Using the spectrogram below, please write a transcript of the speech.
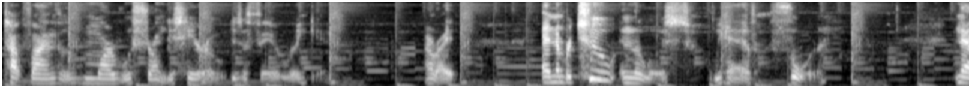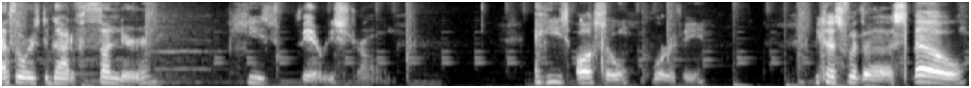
top five of Marvel's strongest hero is a fair ranking. All right. At number two in the list, we have Thor. Now, Thor is the god of thunder. He's very strong. And he's also worthy. Because for the spell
